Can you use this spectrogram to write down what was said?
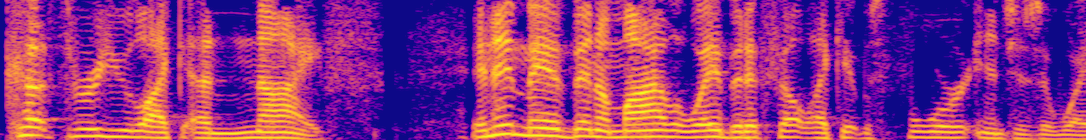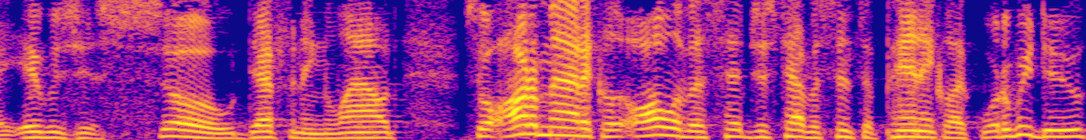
cut through you like a knife. And it may have been a mile away, but it felt like it was four inches away. It was just so deafening loud. So automatically, all of us had just have a sense of panic, like, what do we do?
